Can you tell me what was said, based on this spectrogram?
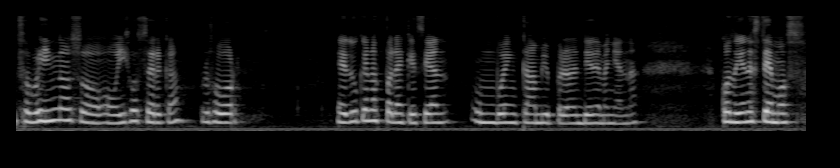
sobrinos o, hijos cerca, por favor, edúquenos para que sean un buen cambio para el día de mañana cuando ya no estemos,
